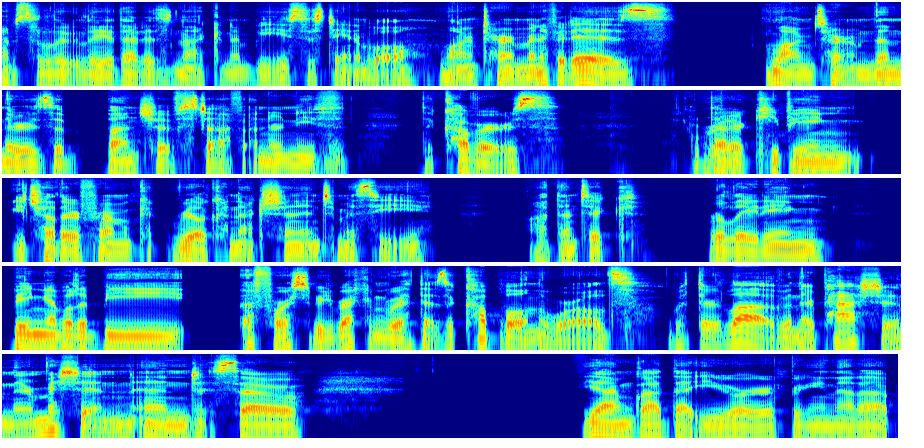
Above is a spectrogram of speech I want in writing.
Absolutely. That is not going to be sustainable long term. And if it is long term, then there's a bunch of stuff underneath the covers right. that are keeping each other from real connection, intimacy, authentic relating, being able to be a force to be reckoned with as a couple in the world with their love and their passion, and their mission. And so, yeah, I'm glad that you are bringing that up.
